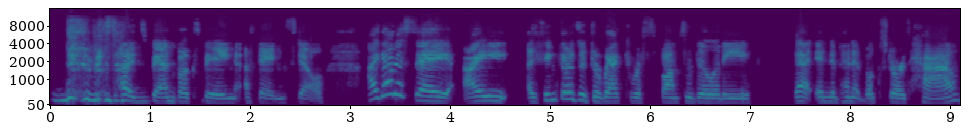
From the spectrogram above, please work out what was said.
Besides banned books being a thing still. I gotta say, I I think there's a direct responsibility that independent bookstores have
